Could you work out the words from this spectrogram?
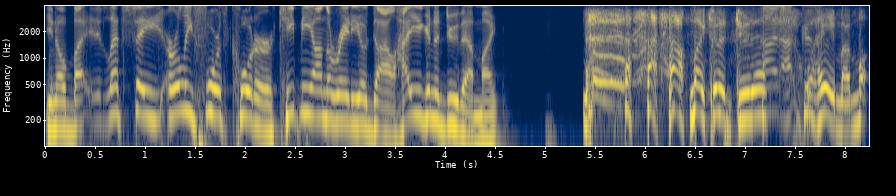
You know, but let's say early fourth quarter, keep me on the radio dial. How are you going to do that, Mike? How am I going to do that? I- I- well, hey, my mo-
